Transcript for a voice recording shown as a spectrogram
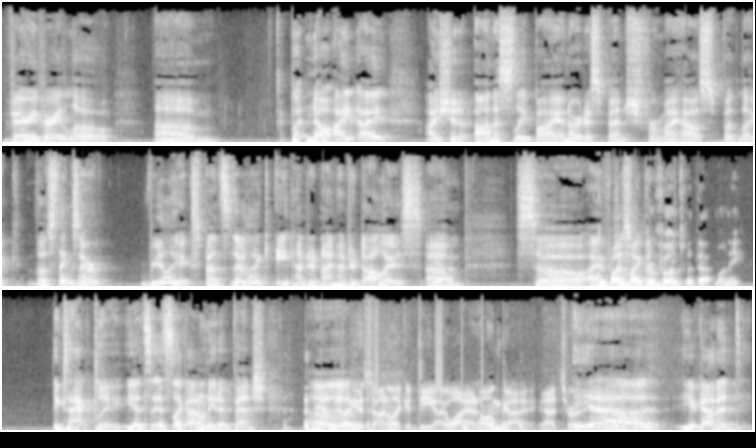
very very low. Um, but no, I, I I should honestly buy an artist bench for my house, but like those things are really expensive. They're like 800 900 dollars. Um, Yeah. So I've can find just been- microphones with that money. Exactly. Yeah, it's it's like I don't need a bench. Yeah, now Uh, you're sounding like a DIY at home guy. That's right. yeah, you gotta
